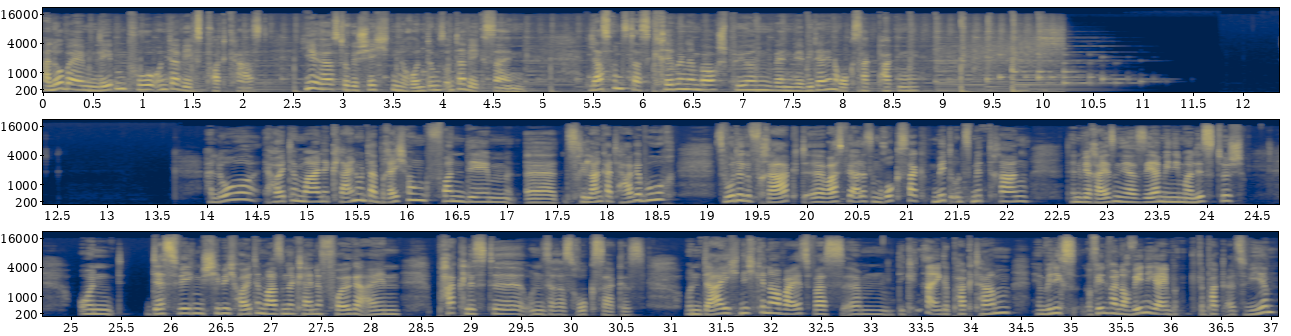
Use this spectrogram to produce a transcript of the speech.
Hallo beim Leben pur unterwegs Podcast. Hier hörst du Geschichten rund ums Unterwegssein. Lass uns das Kribbeln im Bauch spüren, wenn wir wieder den Rucksack packen. Hallo, heute mal eine kleine Unterbrechung von dem äh, Sri Lanka Tagebuch. Es wurde gefragt, äh, was wir alles im Rucksack mit uns mittragen, denn wir reisen ja sehr minimalistisch. Und Deswegen schiebe ich heute mal so eine kleine Folge ein, Packliste unseres Rucksackes. Und da ich nicht genau weiß, was ähm, die Kinder eingepackt haben, die haben wenigstens, auf jeden Fall noch weniger eingepackt als wir,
